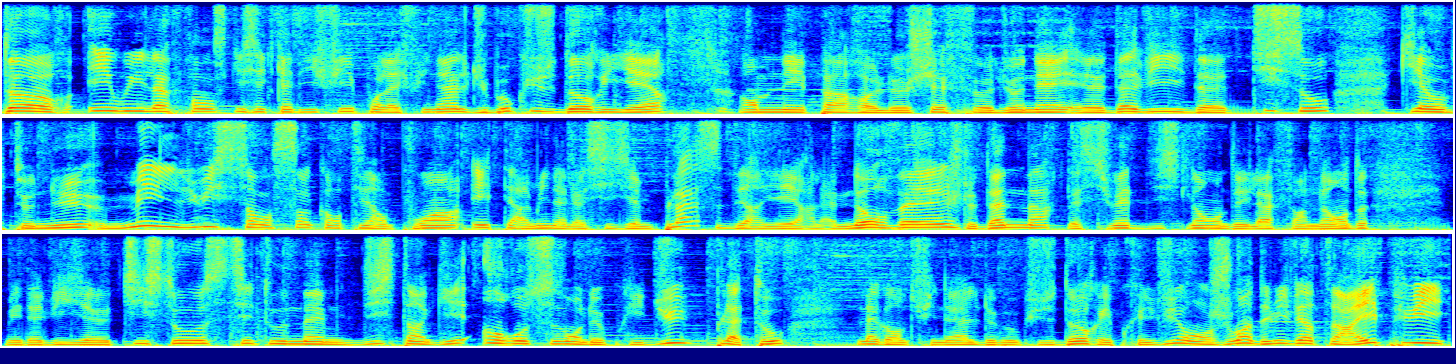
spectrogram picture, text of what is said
d'or. Et oui, la France qui s'est qualifiée pour la finale du Bocuse d'or hier, emmené par le chef lyonnais David Tissot qui a obtenu 1851 points et termine à la sixième place derrière la Norvège, le Danemark, la Suède, l'Islande et la Finlande. Mais David euh, Tissot s'est tout de même distingué en recevant le prix du plateau. La grande finale de Bocuse d'Or est prévue en juin 2021. Et puis,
